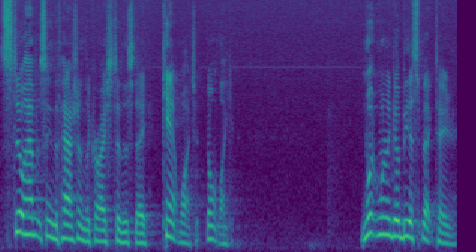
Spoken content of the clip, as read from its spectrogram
Still haven't seen the Passion of the Christ to this day. Can't watch it. Don't like it. Wouldn't want to go be a spectator.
